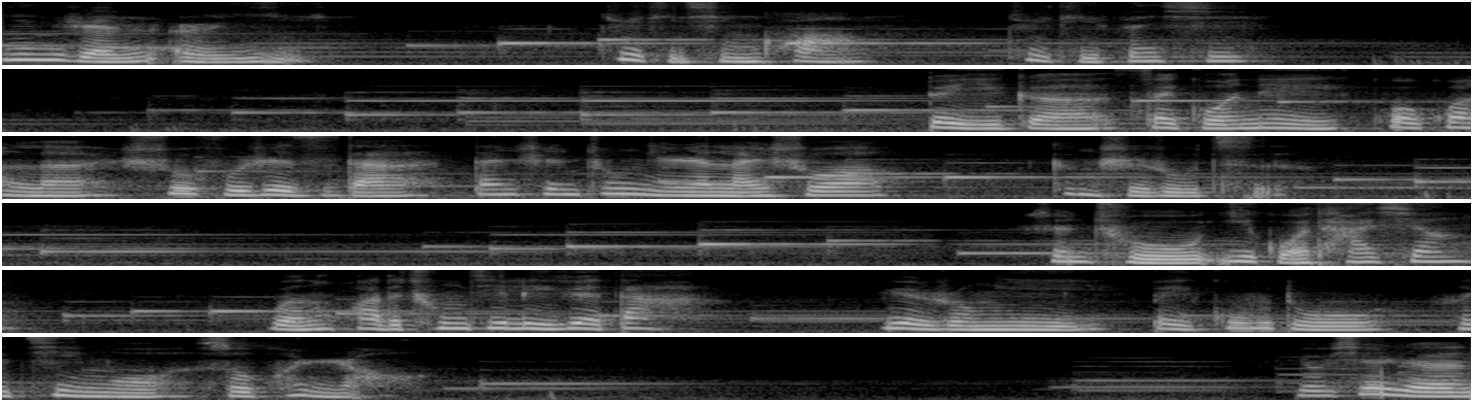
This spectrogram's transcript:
因人而异，具体情况具体分析。对一个在国内过惯了舒服日子的单身中年人来说，更是如此。身处异国他乡。文化的冲击力越大，越容易被孤独和寂寞所困扰。有些人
